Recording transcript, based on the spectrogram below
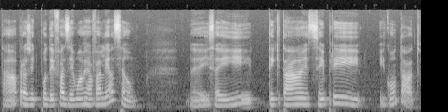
tá? Para a gente poder fazer uma reavaliação. Né? Isso aí tem que estar tá sempre em contato.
